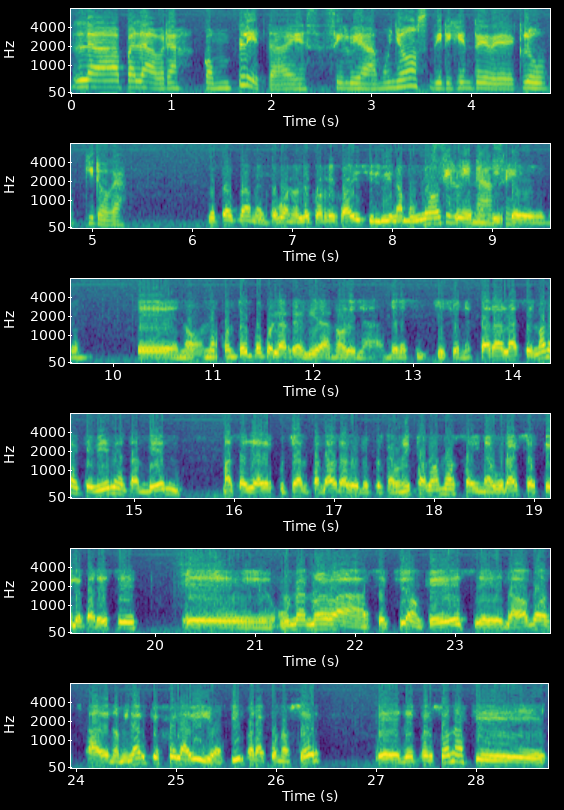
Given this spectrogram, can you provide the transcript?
la palabra completa es Silvia Muñoz, dirigente de Club Quiroga. Exactamente, bueno, le corrijo ahí, Silvina Muñoz, Silvina, eh, no, nos contó un poco la realidad ¿no? de, la, de las instituciones. Para la semana que viene también, más allá de escuchar palabras de los protagonistas, vamos a inaugurar, si a usted le parece, eh, una nueva sección que es, eh, la vamos a denominar ¿Qué fue la vida? ¿sí? Para conocer de personas que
